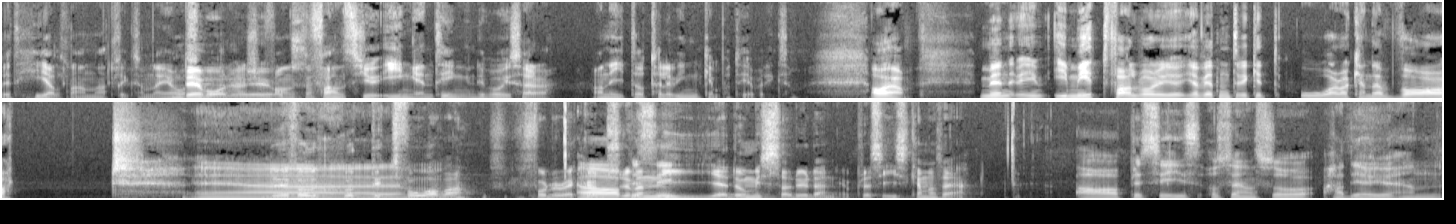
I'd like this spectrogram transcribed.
ett helt annat liksom. När jag Det var här det så ju fanns, fanns ju ingenting. Det var ju så här Anita och Televinken på tv liksom. Ja, ja. Men i, i mitt fall var det ju, jag vet inte vilket år, vad kan det ha varit? Eh, Du är född 72 va? For the record. ja, så du var precis. nio, då missade du den ju. Precis kan man säga. Ja, precis. Och sen så hade jag ju en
